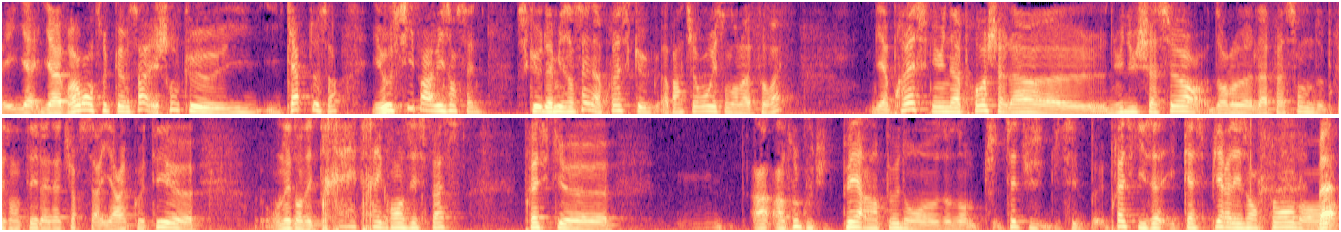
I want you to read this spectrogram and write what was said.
il y, a, il y a vraiment un truc comme ça et je trouve que il, il capte ça et aussi par la mise en scène parce que la mise en scène a presque à partir du moment où ils sont dans la forêt il y a presque une approche à la euh, nuit du chasseur dans le- la façon de présenter la nature il y a un côté euh, on est dans des très très grands espaces presque euh, un, un truc où tu te perds un peu dans, dans, dans- tu sais tu- c'est presque ils, les enfants dans Bah,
